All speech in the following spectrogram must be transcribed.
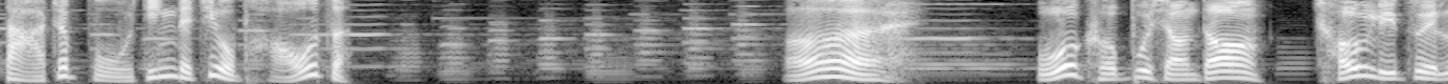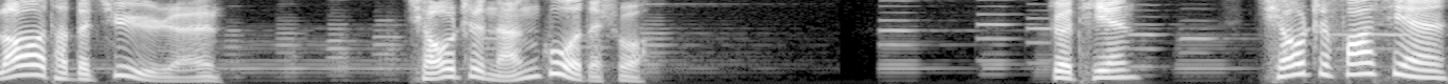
打着补丁的旧袍子。哎，我可不想当城里最邋遢的巨人。乔治难过的说。这天，乔治发现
